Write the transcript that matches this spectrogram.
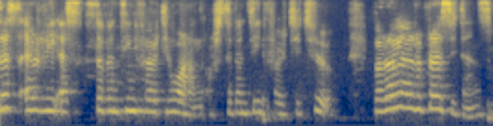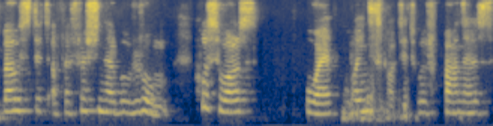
as early as 1731 or 1732, the royal residence boasted of a fashionable room whose walls were wainscoted with panels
